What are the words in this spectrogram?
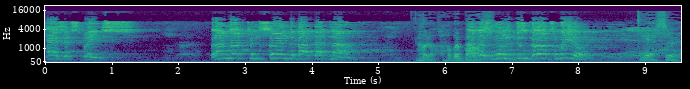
has its place. But I'm not concerned about that now. Hold on, what a boss. I just want to do God's will. Yes, sir.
